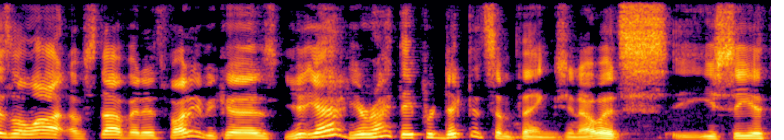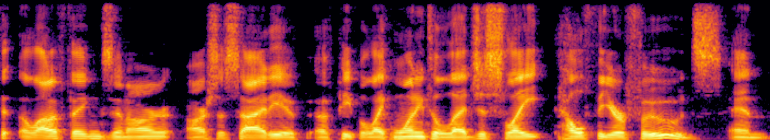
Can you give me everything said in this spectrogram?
is a lot of stuff, and it's funny because you, yeah, you're right. They predicted some things. You know, it's you see a, lot of things in our our society of, of people like wanting to legislate healthier foods and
